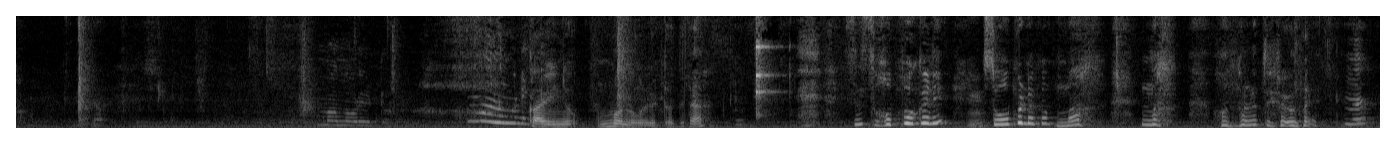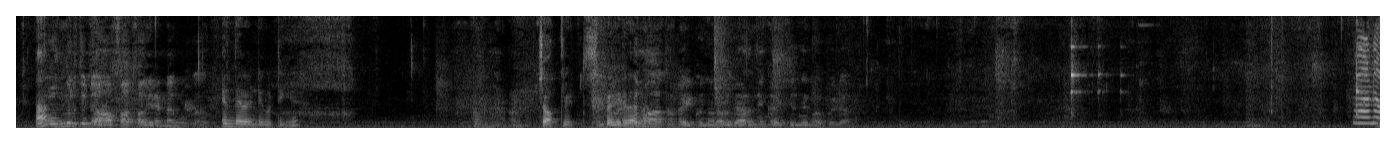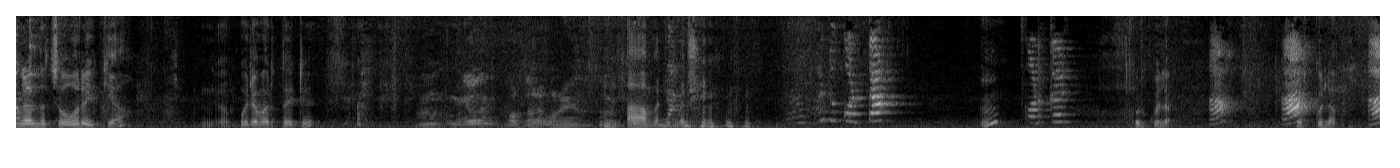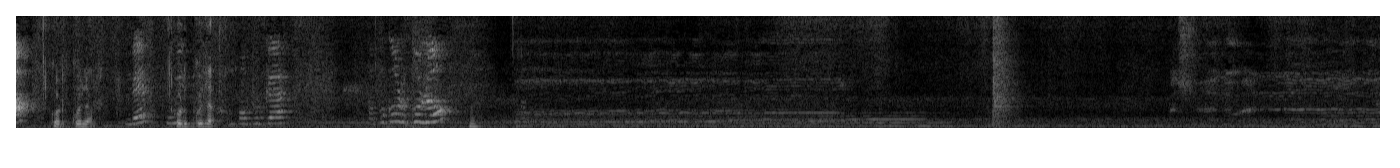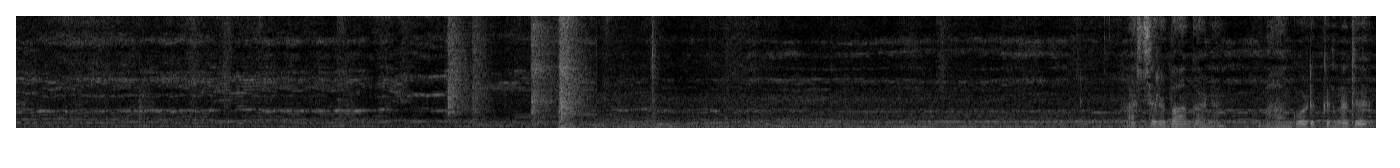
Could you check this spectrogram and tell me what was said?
കഴിഞ്ഞു. ഉമ്മ ഒന്നും കൂടി കിട്ടും സോപ്പ് നോക്കണി. സോപ്പ് ഉണ്ടാക്കാം? ഉമ്മ ഒന്നുകൂടെ തരുമേ ആ? ഒന്നെടുത്തിട്ട് ഹാഫ് ഹാഫ് ആക്കി രണ്ടാം കൊടുക്കുന്നത് എന്താ വേണ്ടി കുട്ടിക്ക്? ചോക്ലേറ്റ് സ്പ്രെഡ് വേണം. നിങ്ങളെന്താ ചോറ് വയ്ക്കുക പുര വറുത്തിട്ട് ആ മതി മതി? കൊടുക്കൂല. കൊടുക്കൂല. കൊടുക്കൂല. കൊടുക്കൂല. അസർ ബാങ്കാണ്. ബാങ്ക് കൊടുക്കുന്നത്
